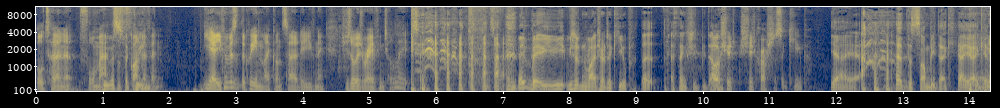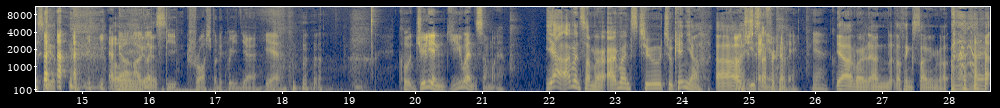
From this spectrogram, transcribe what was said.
alternate formats We visit the fun Queen. event. Yeah, you can visit the Queen like on Saturday evening. She's always raving till late. So that's fine. Maybe, maybe we- we should invite her to Cube. I think she'd be oh, down. Oh, should should crush us at Cube. yeah, yeah. the zombie deck. Yeah, yeah, I can see it. Yeah, Oh, yeah, I'd like to be crushed by the queen. Yeah. yeah. Cool, Julian. You went somewhere. Yeah, I went somewhere. I went to to Kenya, uh, oh, just East Kenya. Africa. Okay. Yeah. Cool. Yeah, well, and nothing exciting. No, No, no.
